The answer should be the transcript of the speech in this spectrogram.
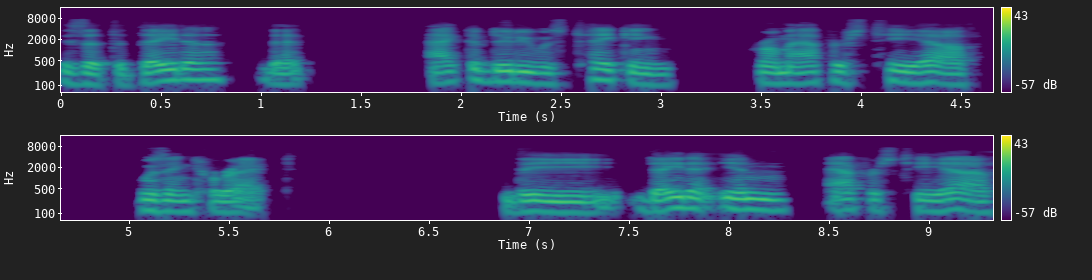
is that the data that active duty was taking from AFRISS TF was incorrect. The data in AFRISS TF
